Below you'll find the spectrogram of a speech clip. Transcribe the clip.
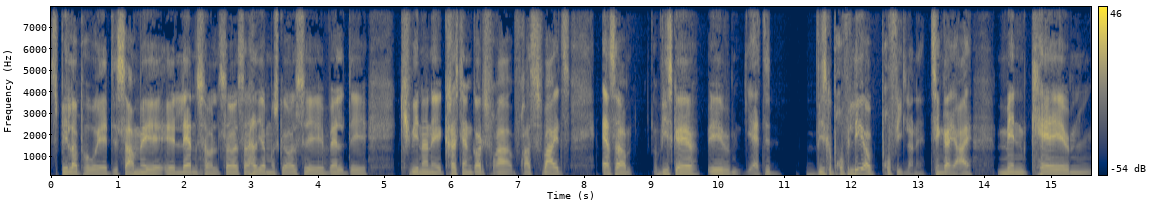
spiller på øh, det samme øh, landshold, så, så havde jeg måske også øh, valgt øh, kvinderne. Christian Gotts fra, fra Schweiz. Altså, vi skal, øh, ja, det, vi skal profilere profilerne, tænker jeg. Men kan... Øh,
